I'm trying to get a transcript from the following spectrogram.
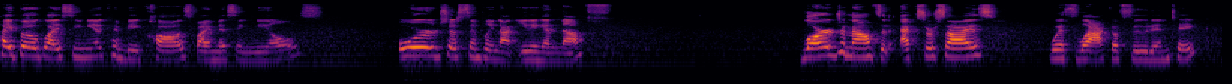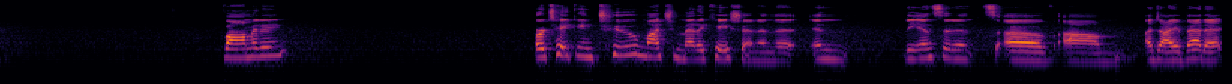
Hypoglycemia can be caused by missing meals or just simply not eating enough. Large amounts of exercise with lack of food intake. Vomiting or taking too much medication in the in the incidence of um, a diabetic,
